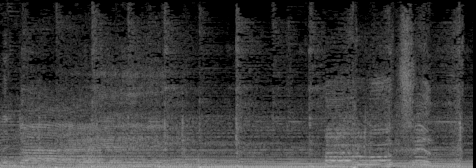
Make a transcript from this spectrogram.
the night. I want to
